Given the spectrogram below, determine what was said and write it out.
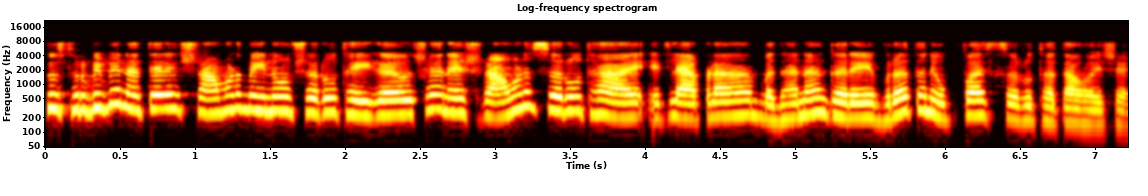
તો સુરભીબેન અત્યારે શ્રાવણ મહિનો શરૂ થઈ ગયો છે અને શ્રાવણ શરૂ થાય એટલે આપણા બધાના ઘરે વ્રત અને ઉપવાસ શરૂ થતા હોય છે.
